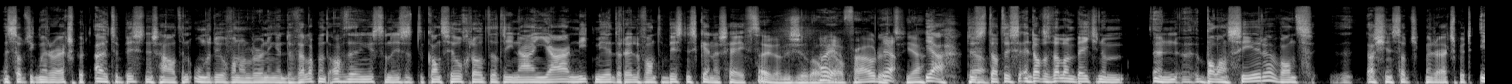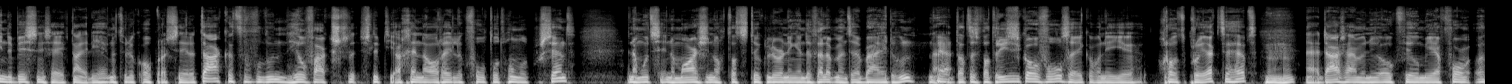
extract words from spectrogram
een subject matter expert uit de business haalt en onderdeel van een learning and development afdeling is, dan is het de kans heel groot dat hij na een jaar niet meer de relevante business kennis heeft. Nee, dan is het al Oh ja. Wel verouderd. Ja. Ja, dus Ja. dat is en dat is wel een beetje een, een eh, balanceren. Want eh, als je een subject matter expert in de business heeft, nou ja, die heeft natuurlijk operationele taken te voldoen. Heel vaak sli- slipt die agenda al redelijk vol tot 100%. En dan moet ze in de marge nog dat stuk learning and development erbij doen. Nou, Ja. Dat is wat risicovol, zeker wanneer je grote projecten hebt. Mhm. Nou, daar zijn we nu ook veel meer voor eh,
